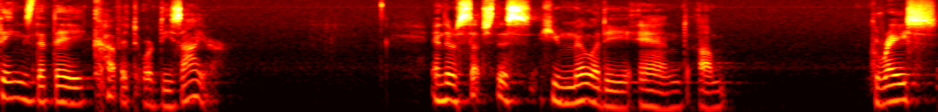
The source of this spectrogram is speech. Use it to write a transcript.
things that they covet or desire. And there's such this humility and um, grace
